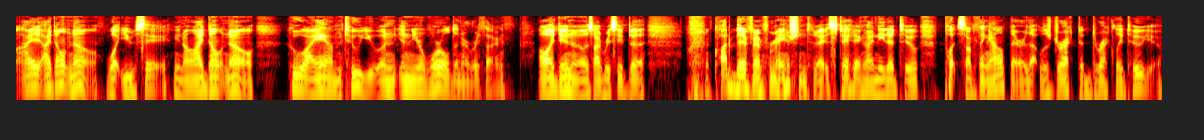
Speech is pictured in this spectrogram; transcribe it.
I I don't know what you see. You know, I don't know who I am to you and in your world and everything. All I do know is I received a quite a bit of information today stating I needed to put something out there that was directed directly to you.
